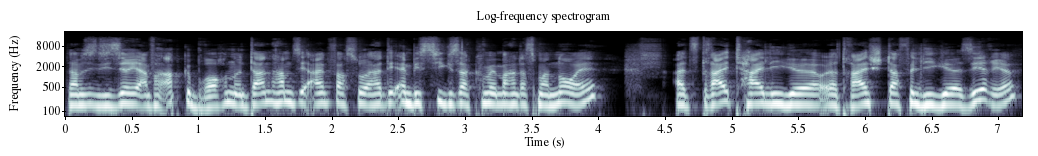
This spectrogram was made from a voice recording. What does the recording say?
Da haben sie die Serie einfach abgebrochen und dann haben sie einfach so, hat die NBC gesagt, komm, wir machen das mal neu. Als dreiteilige oder dreistaffelige Serie.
